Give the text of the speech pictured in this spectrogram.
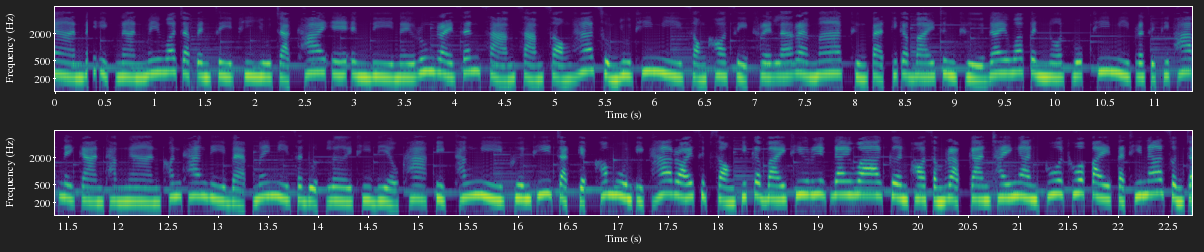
งานได้อีกนานไม่ว่าจะเป็น CPU จากค่าย AMD ในรุ่น Ryzen 3 3250U ที่มี 2 คอ 4 เทรดและแรมมากถึง8 GB จึงถือได้ว่าเป็นโน้ตบุ๊กที่มีประสิทธิภาพในการทำงานค่อนข้างดีแบบไม่มีสะดุดเลยทีเดียวค่ะ อีกทั้งมีพื้นที่จัดเก็บข้อมูลอีก 512 GB ที่เรียกได้ว่าเกินพอสำหรับการใช้งานทั่วทั่วไป แต่ที่น่าสนใจ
